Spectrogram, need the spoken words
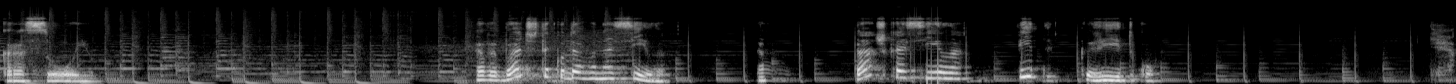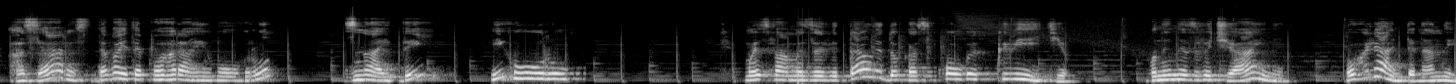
красою. А ви бачите, куди вона сіла? Пташка сіла під квітку. А зараз давайте пограємо у гру Знайди фігуру. Ми з вами завітали до казкових квітів. Вони незвичайні. Погляньте на них.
